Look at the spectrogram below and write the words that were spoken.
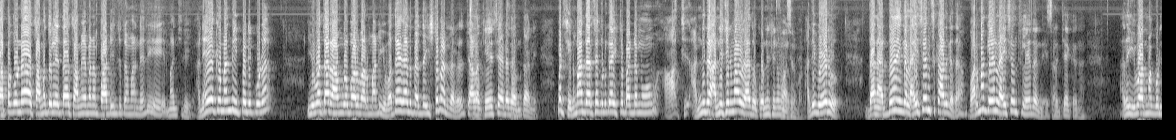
తప్పకుండా సమతుల్యత సంయమనం పాటించడం అనేది మంచిది. అనేక మంది ఇప్పటికి కూడా యువత రామ్ గోపాల్ వర్మ అంటే యువతే కాదు పెద్ద ఇష్టపడతారు. చాలా చేసాడు అదంతా అని. బట్ సినిమా దర్శకుడిగా ఇష్టపడ్డము అన్ని అన్ని సినిమాలు కాదు కొన్ని సినిమాలు. అది వేరు. దాని అర్థం ఇంకా లైసెన్స్ కాదు కదా. వర్మకి ఏం లైసెన్స్ లేదండి ప్రత్యేకంగా. అదే ఈ వర్మకు కూడా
